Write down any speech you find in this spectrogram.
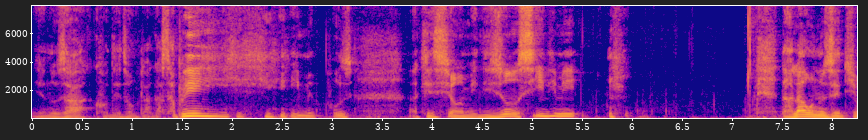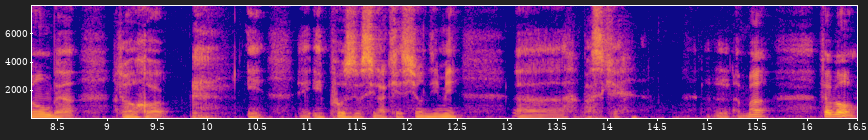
Dieu nous a accordé donc la grâce. Puis, il me pose la question me disant aussi, il dit, mais là où nous étions, ben, alors, euh, il, pose aussi la question, il dit, mais, euh, parce que là-bas, enfin bon,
